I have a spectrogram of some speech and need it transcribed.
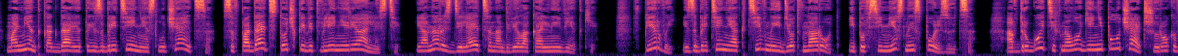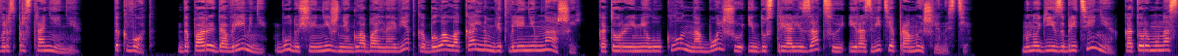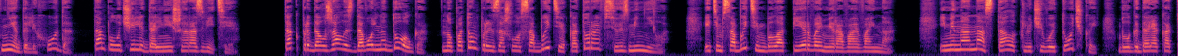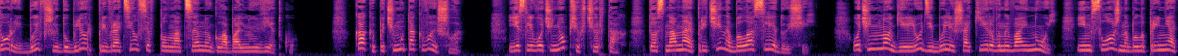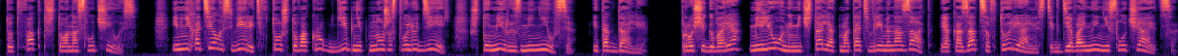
Момент, когда это изобретение случается, совпадает с точкой ветвления реальности, и она разделяется на две локальные ветки. В первой изобретение активно идет в народ и повсеместно используется, а в другой технология не получает широкого распространения. Так вот, до поры до времени будущая нижняя глобальная ветка была локальным ветвлением нашей, которая имела уклон на большую индустриализацию и развитие промышленности. Многие изобретения, которым у нас не дали хода, там получили дальнейшее развитие. Так продолжалось довольно долго, но потом произошло событие, которое все изменило. Этим событием была Первая мировая война. Именно она стала ключевой точкой, благодаря которой бывший дублер превратился в полноценную глобальную ветку. Как и почему так вышло? Если в очень общих чертах, то основная причина была следующей. Очень многие люди были шокированы войной, и им сложно было принять тот факт, что она случилась. Им не хотелось верить в то, что вокруг гибнет множество людей, что мир изменился и так далее. Проще говоря, миллионы мечтали отмотать время назад и оказаться в той реальности, где войны не случается.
